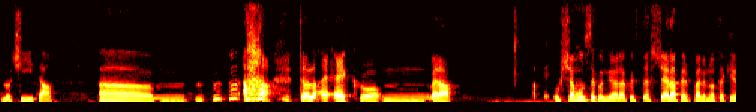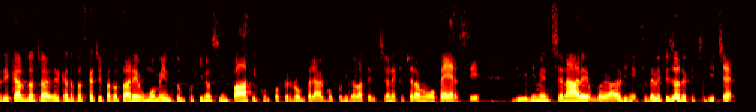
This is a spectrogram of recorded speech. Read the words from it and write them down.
lo cita. Um, mm, mm, mm, ah, cioè, ecco, mm, guarda, usciamo un secondino da questa scena per fare nota che Riccardo, cioè Riccardo Frasca ci fa notare un momento un pochino simpatico, un po' per rompere anche un pochino la tensione che ci eravamo persi di, di menzionare eh, all'inizio dell'episodio che ci dice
